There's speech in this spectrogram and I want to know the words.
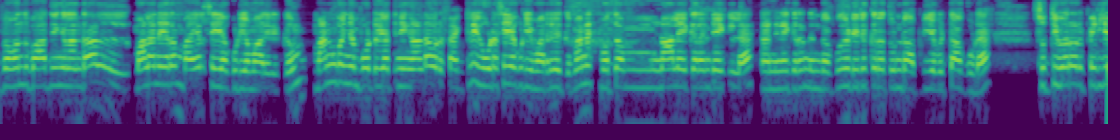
இப்ப வந்து பாத்தீங்கன்னா மழை நேரம் வயல் செய்யக்கூடிய மாதிரி இருக்கும். மண் கொஞ்சம் போட்டு ஏத்தினீங்கன்னா ஒரு ஃபேக்டரி கூட செய்யக்கூடிய மாதிரி இருக்கும். மொத்தம் நாலு ஏக்கர் ரெண்டு ஏக்கர்ல நான் நினைக்கிறேன் இந்த வீடு இருக்கிற துண்டு அப்படியே விட்டா கூட சுத்தி வர ஒரு பெரிய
